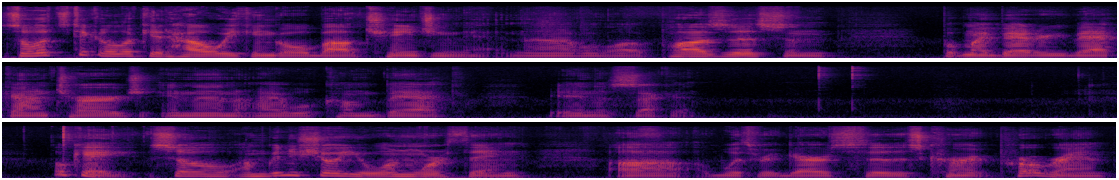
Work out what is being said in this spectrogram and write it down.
So let's take a look at how we can go about changing that. And I'll uh, pause this and put my battery back on charge and then I will come back in a second. Okay, so I'm going to show you one more thing uh, with regards to this current program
